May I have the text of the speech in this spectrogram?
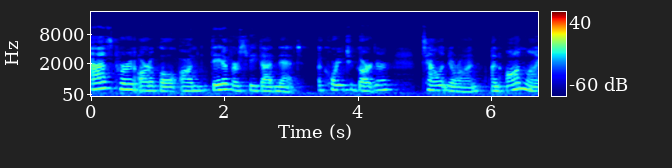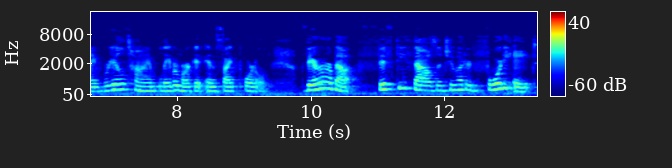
As per an article on Dataversity.net, according to Gartner Talent Neuron, an online real-time labor market insight portal, there are about 50,248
